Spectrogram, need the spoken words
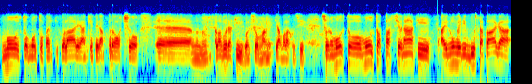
molto molto particolare anche per approccio ehm, lavorativo, insomma, mettiamola così. Sono molto, molto appassionati ai numeri in busta paga,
